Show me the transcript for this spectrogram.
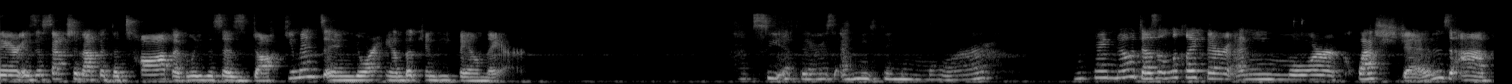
there is a section up at the top, I believe it says documents and your handbook can be found there. Let's see if there's anything more. Okay, no, it doesn't look like there are any more questions. Um,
